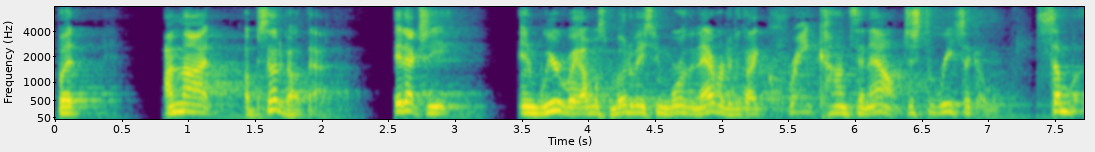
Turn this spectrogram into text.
But I'm not upset about that. It actually, in weird way, almost motivates me more than ever to like crank content out just to reach like a, some,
